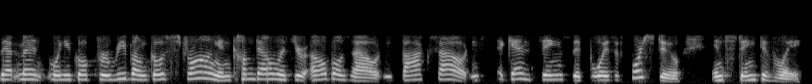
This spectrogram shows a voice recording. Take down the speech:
that meant when you go up for a rebound, go strong and come down with your elbows out and box out. And again, things that boys, of course, do instinctively.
